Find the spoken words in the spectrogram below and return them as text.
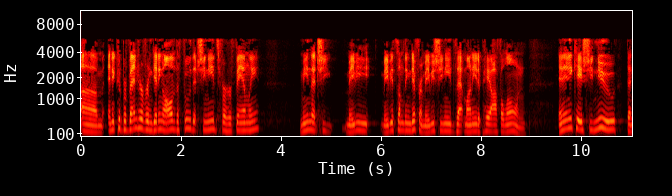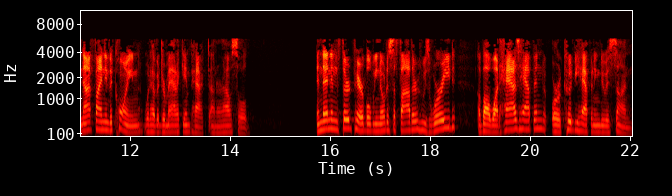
um, and it could prevent her from getting all of the food that she needs for her family, mean that she maybe maybe it's something different. Maybe she needs that money to pay off a loan. In any case, she knew that not finding the coin would have a dramatic impact on her household. And then in the third parable, we notice a father who's worried about what has happened or could be happening to his son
